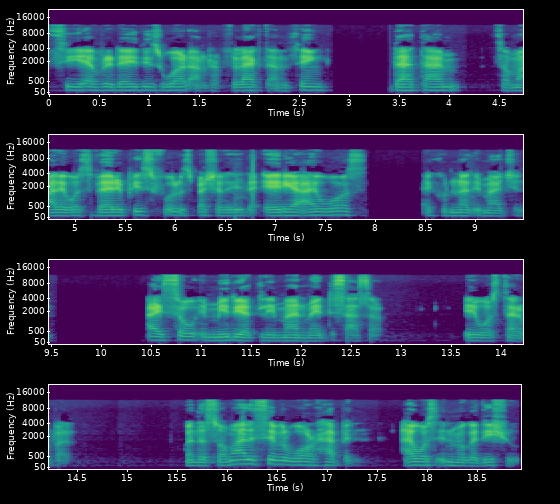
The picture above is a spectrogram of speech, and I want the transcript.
see every day this word and reflect and think. That time Somalia was very peaceful, especially the area I was. I could not imagine. I saw immediately man-made disaster. It was terrible. When the Somali civil war happened, I was in Mogadishu,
